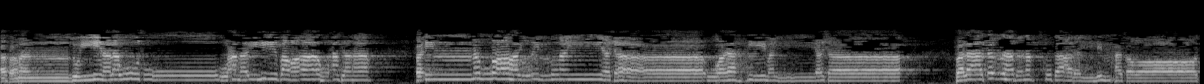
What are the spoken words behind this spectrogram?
أفمن زين له سوء عمله فرآه حسنا. فإن الله يضل من يشاء ويهدي من يشاء. فلا تذهب نفسك عليهم حسرات.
